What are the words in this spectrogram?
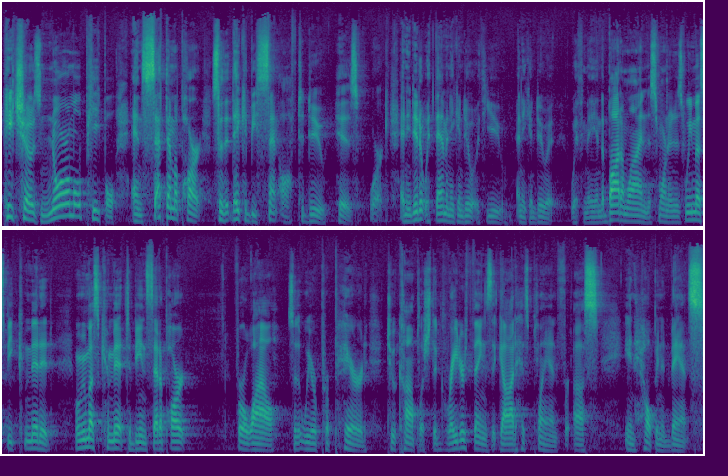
He chose normal people and set them apart so that they could be sent off to do his work. And he did it with them, and he can do it with you, and he can do it with me. And the bottom line this morning is we must be committed, and we must commit to being set apart for a while so that we are prepared to accomplish the greater things that God has planned for us in helping advance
